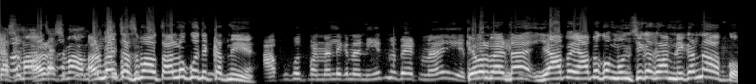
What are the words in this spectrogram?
चश्मा चश्मा अरुण भाई चश्मा उतार लो कोई दिक्कत नहीं है। आपको कुछ पढ़ना लिखना नहीं है इसमें बैठना है ये। केवल बैठना है। यहाँ पे यहाँ पे कोई मुंशी का काम नहीं करना आपको।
